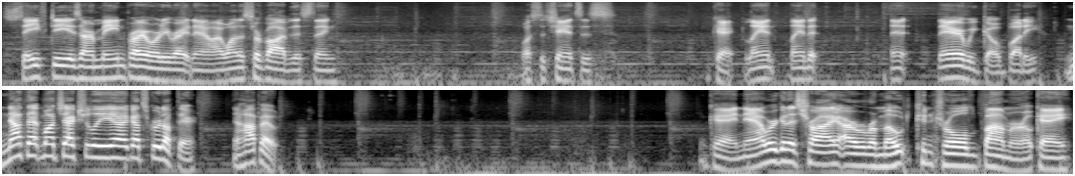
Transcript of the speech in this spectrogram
Safety is our main priority right now. I want to survive this thing. What's the chances? Okay, land, land it. Land it. There we go, buddy. Not that much actually uh, got screwed up there. Now hop out. Okay, now we're gonna try our remote controlled bomber, okay?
